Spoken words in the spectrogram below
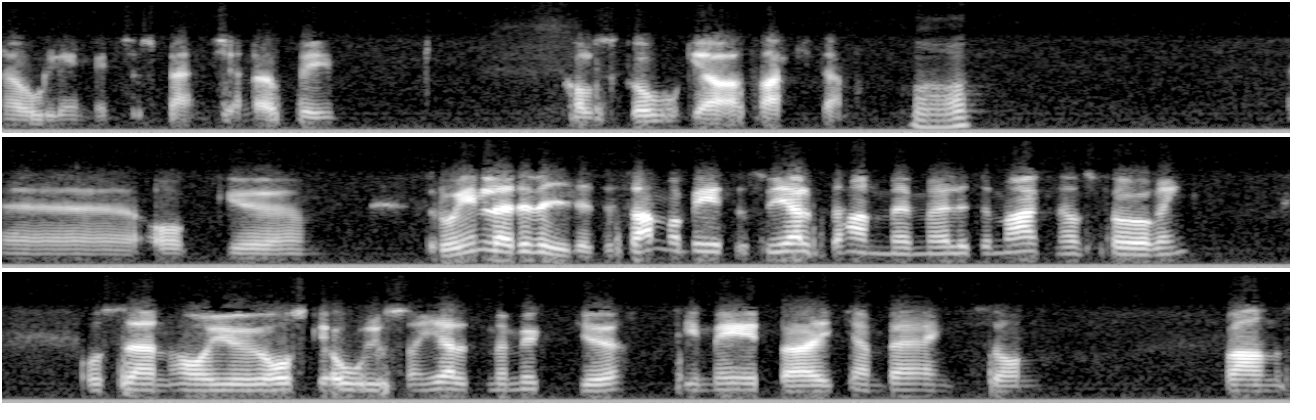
No Limit Suspension där uppe i Karlskoga-trakten. Eh, och eh, då inledde vi lite samarbete så hjälpte han mig med lite marknadsföring. Och sen har ju Oskar Olsson hjälpt mig mycket. Tim Edberg, Ken Bengtsson, Frans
